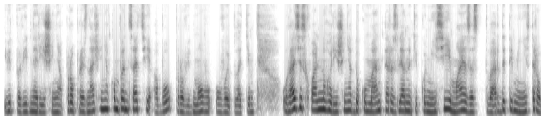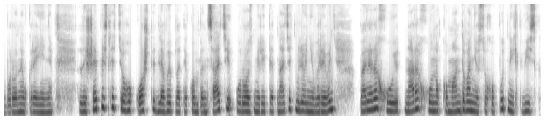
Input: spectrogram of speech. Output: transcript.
відповідне рішення про призначення компенсації або про відмову у виплаті. У разі схвального рішення документи, розглянуті комісії, має затвердити міністр оборони України. Лише після цього кошти для виплати компенсації у розмірі 15 мільйонів гривень перерахують на рахунок командування сухопутних військ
